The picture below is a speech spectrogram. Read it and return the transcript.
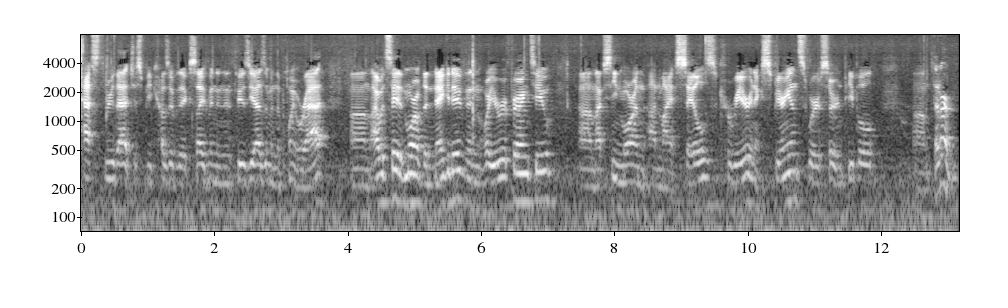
pass through that just because of the excitement and enthusiasm and the point we're at. Um, I would say more of the negative and what you're referring to. Um, I've seen more on, on my sales career and experience where certain people um, that aren't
